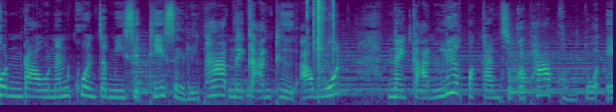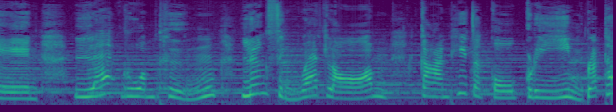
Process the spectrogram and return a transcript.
คนเรานั้นควรจะมีสิทธิเสรีภาพในการถืออาวุธ ในการเลือกประกันสุขภาพของตัวเอง และรวมถึงเรื่องสิ่งแวดล้อม การที่จะโกกรีน รัฐ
